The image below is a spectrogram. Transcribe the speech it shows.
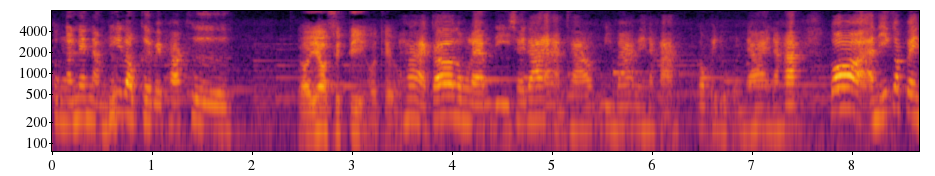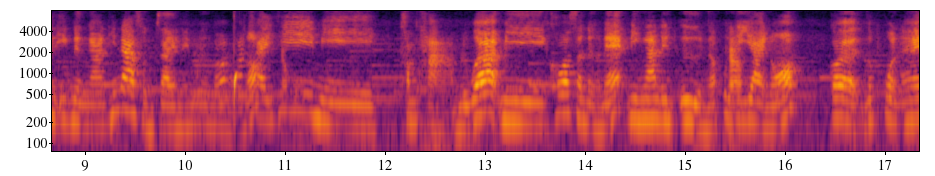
ตรงนั้นแนะนำที่เราเคยไปพักคือ Royal City Hotel ค่ะก็โรงแรมดีใช้ได้อาหารเช้าดีมากเลยนะคะ ก็ไปดูกันได้นะคะ ก็อันนี้ก็เป็นอีกหนึ่งงานที่น่าสนใจในเมืองหลวงเนาะใครที่มีคำถามหรือว่ามีข้อเสนอแนะ มีงานอื่นๆนะคุณครับตีใหญ่เนาะก็รบกวนให้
